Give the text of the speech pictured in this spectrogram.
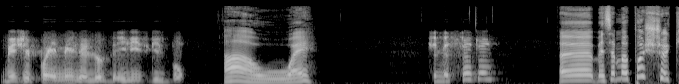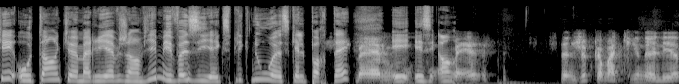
mais j'ai pas aimé le look d'Élise Guilbeault. Ah ouais? Tu aimais ça, toi? Euh, ben, ça m'a pas choqué autant que Marie-Ève Janvier, mais vas-y, explique-nous euh, ce qu'elle portait. Ben, Et- et ben, c'est une jupe comme à crinoline,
